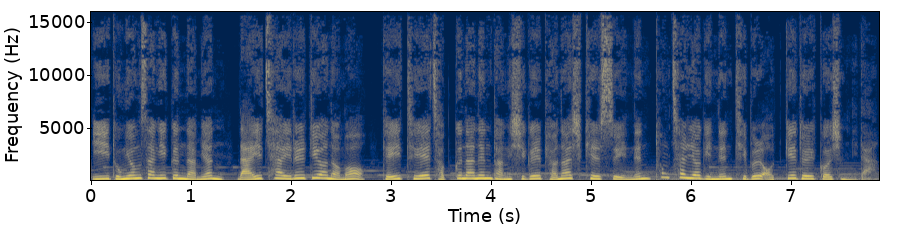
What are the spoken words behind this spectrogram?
이 동영상이 끝나면 나이 차이를 뛰어넘어 데이트에 접근하는 방식을 변화시킬 수 있는 통찰력 있는 팁을 얻게 될 것입니다.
